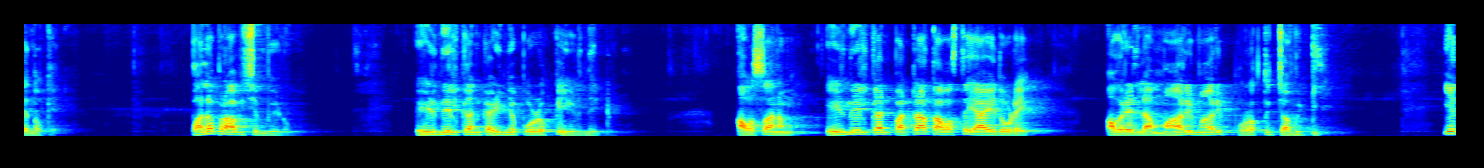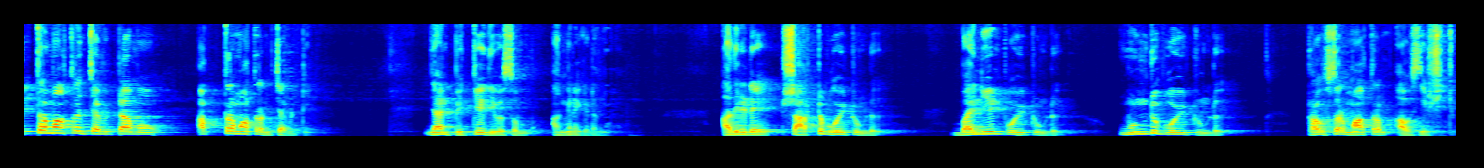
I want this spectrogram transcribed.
എന്നൊക്കെ. പല പ്രാവശ്യം വീണു. എഴുന്നേൽക്കാൻ കഴിഞ്ഞപ്പോഴൊക്കെ എഴുന്നേറ്റു. അവസാനം എഴുന്നേൽക്കാൻ പറ്റാത്ത അവസ്ഥയായതോടെ അവരെല്ലാം മാറി മാറി പുറത്ത് ചവിട്ടി. എത്രമാത്രം ചവിട്ടാമോ അത്രമാത്രം ചവിട്ടി. ഞാൻ പിറ്റേ ദിവസം അങ്ങനെ കിടന്നു. അതിനിടെ ഷർട്ട് പോയിട്ടുണ്ട് ബനിയൻ പോയിട്ടുണ്ട് മുണ്ട് പോയിട്ടുണ്ട് ട്രൗസർ മാത്രം അവശേഷിച്ചു.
